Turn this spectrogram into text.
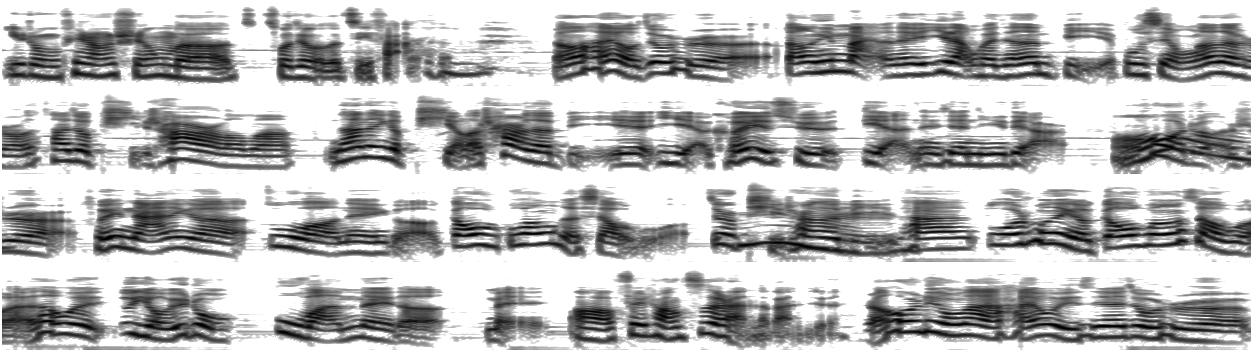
一种非常实用的做旧的技法。嗯然后还有就是，当你买的那一两块钱的笔不行了的时候，它就劈叉了吗？它那个劈了叉的笔也可以去点那些泥点儿，哦或者是可以拿那个做那个高光的效果，就是劈叉的笔，嗯它多出那个高光效果来，它会就有一种不完美的美。啊，非常自然的感觉。然后另外还有一些就是，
